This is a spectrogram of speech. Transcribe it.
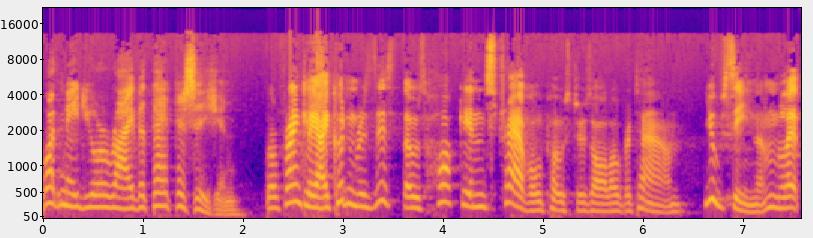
What made you arrive at that decision? Well, frankly, I couldn't resist those Hawkins travel posters all over town. You've seen them. Let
